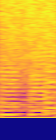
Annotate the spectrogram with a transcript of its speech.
MUZIEK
